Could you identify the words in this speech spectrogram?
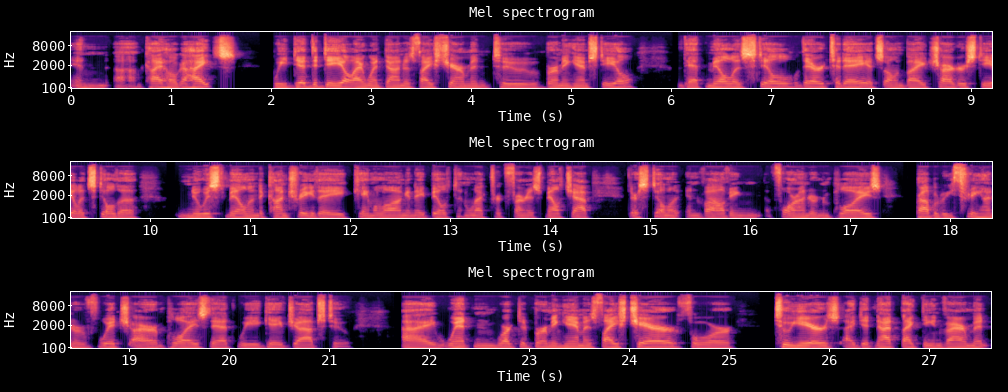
in uh, Cuyahoga Heights. We did the deal. I went down as vice chairman to Birmingham Steel. That mill is still there today. It's owned by Charter Steel. It's still the newest mill in the country. They came along and they built an electric furnace melt shop. They're still involving 400 employees, probably 300 of which are employees that we gave jobs to. I went and worked at Birmingham as vice chair for two years. I did not like the environment.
